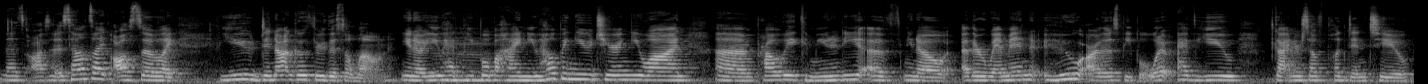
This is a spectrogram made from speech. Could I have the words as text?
That's awesome. It sounds like also like you did not go through this alone. You know, you had mm-hmm. people behind you helping you, cheering you on, um, probably a community of, you know, other women. Who are those people? What have you gotten yourself plugged into,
